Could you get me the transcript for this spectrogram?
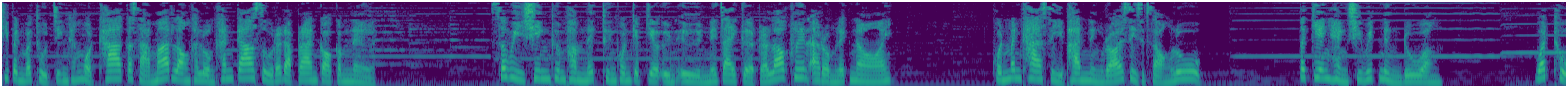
ที่เป็นวัตถุจริงทั้งหมดข้าก็สามารถลองทะลวงขั้นก้าวสู่ระดับปราณก่อกำเนิด สวีชิงพึมพำนึกถึงผลเก็บเกี่ยวอื่นๆ ในใจเกิดระลอกคลื่นอารมณ์เล็กน้อย ผลมันคา 4,142 ลูก ตะเกียงแห่งชีวิตหนึ่งดวง วัตถุ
